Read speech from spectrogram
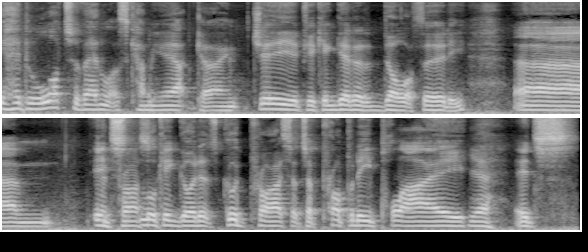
you had lots of analysts coming out going, "Gee, if you can get it at a dollar thirty, um, it's price. looking good. It's good price. It's a property play. Yeah. It's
